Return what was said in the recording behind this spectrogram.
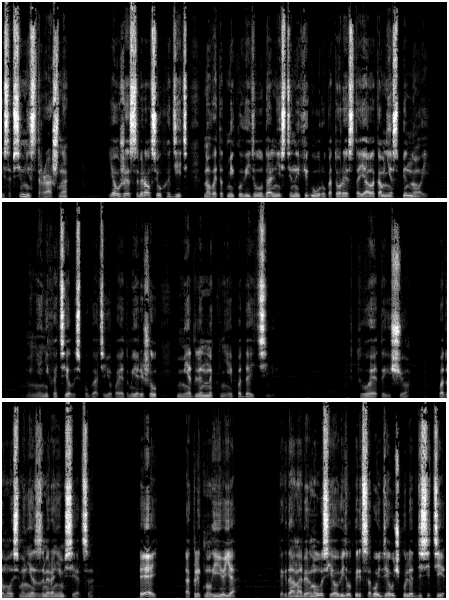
и совсем не страшно. Я уже собирался уходить, но в этот миг увидел у дальней стены фигуру, которая стояла ко мне спиной. Мне не хотелось пугать ее, поэтому я решил медленно к ней подойти. «Кто это еще?» — подумалось мне с замиранием сердца. «Эй!» окликнул ее я. Когда она обернулась, я увидел перед собой девочку лет десяти.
